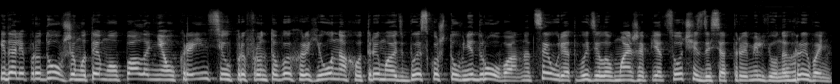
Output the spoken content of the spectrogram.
І далі продовжимо тему опалення. Українці у прифронтових регіонах отримають безкоштовні дрова. На це уряд виділив майже 563 мільйони гривень.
